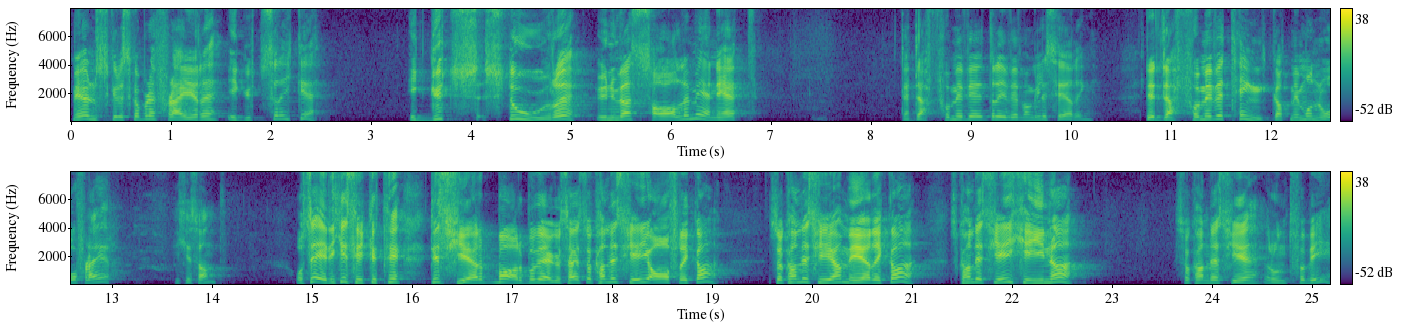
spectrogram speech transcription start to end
Vi ønsker det skal bli flere i Guds rike. I Guds store, universale menighet. Det er derfor vi vil drive evangelisering. Det er derfor vi vil tenke at vi må nå flere. Ikke sant? Og så er det ikke sikkert det, det skjer bare på Vegårshei. Så kan det skje i Afrika, så kan det skje i Amerika, så kan det skje i Kina. Så kan det skje rundt forbi.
